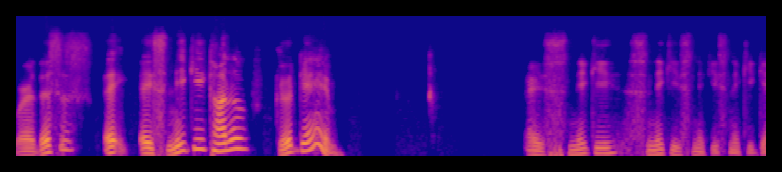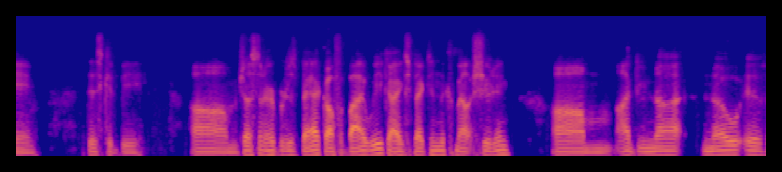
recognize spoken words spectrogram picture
where this is a, a sneaky kind of good game. A sneaky, sneaky, sneaky, sneaky game. This could be. Um, Justin Herbert is back off a bye week. I expect him to come out shooting. Um, I do not know if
